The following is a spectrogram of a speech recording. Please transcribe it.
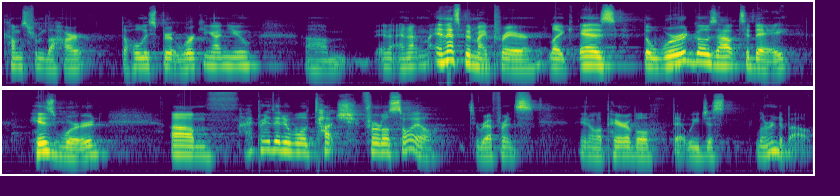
comes from the heart the Holy Spirit working on you. Um, and, and, and that's been my prayer. Like, as the word goes out today, His word, um, I pray that it will touch fertile soil, to reference you know, a parable that we just learned about.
